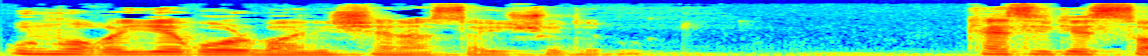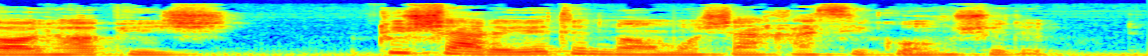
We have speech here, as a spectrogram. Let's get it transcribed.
اون موقع یه قربانی شناسایی شده بود. کسی که سالها پیش تو شرایط نامشخصی گم شده بود.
